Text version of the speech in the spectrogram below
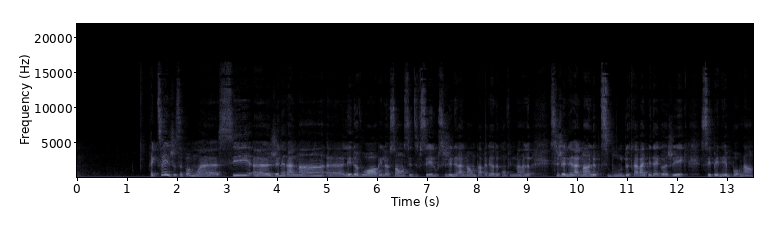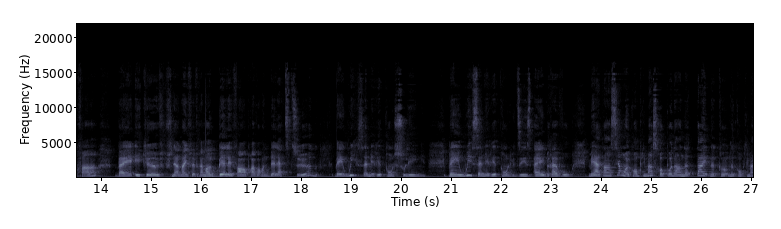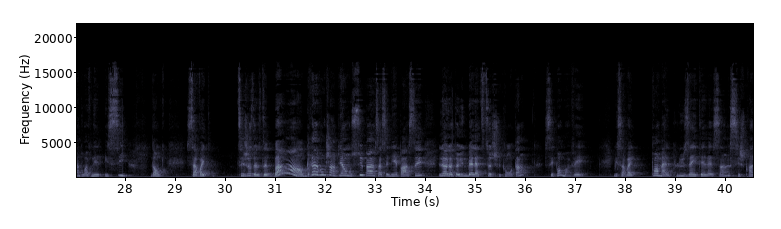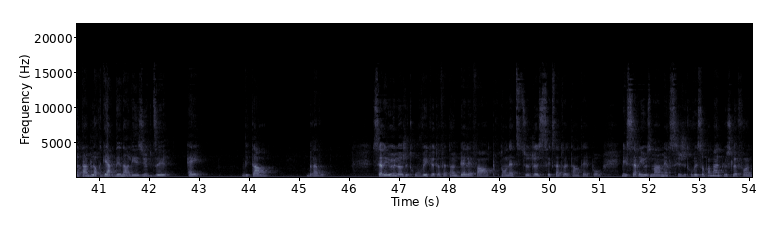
fait que, tu sais, je sais pas, moi, euh, si euh, généralement les devoirs et leçons, c'est difficile, ou si généralement on est en période de confinement, là, si généralement le petit bout de travail pédagogique, c'est pénible pour l'enfant, ben, et que finalement il fait vraiment un bel effort pour avoir une belle attitude, ben oui, ça mérite qu'on le souligne ben oui, ça mérite qu'on lui dise Hey, bravo. Mais attention, un compliment ne sera pas dans notre tête. Notre, compliment doit venir ici. Donc, ça va être c'est juste de se dire Bon, bravo champion, super, ça s'est bien passé. Là, là, tu as eu une belle attitude, je suis content. C'est pas mauvais. Mais ça va être pas mal plus intéressant si je prends le temps de le regarder dans les yeux et dire Hey, Victor, bravo. Sérieux, là, j'ai trouvé que tu as fait un bel effort pour ton attitude. Je sais que ça ne te le tentait pas, Mais sérieusement, merci. J'ai trouvé ça pas mal plus le fun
